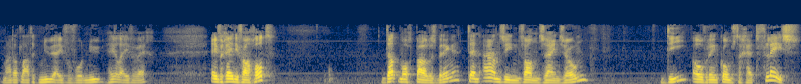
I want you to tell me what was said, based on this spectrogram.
maar dat laat ik nu even voor nu heel even weg. Evangelie van God. Dat mocht Paulus brengen ten aanzien van zijn zoon. die overeenkomstig het vlees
